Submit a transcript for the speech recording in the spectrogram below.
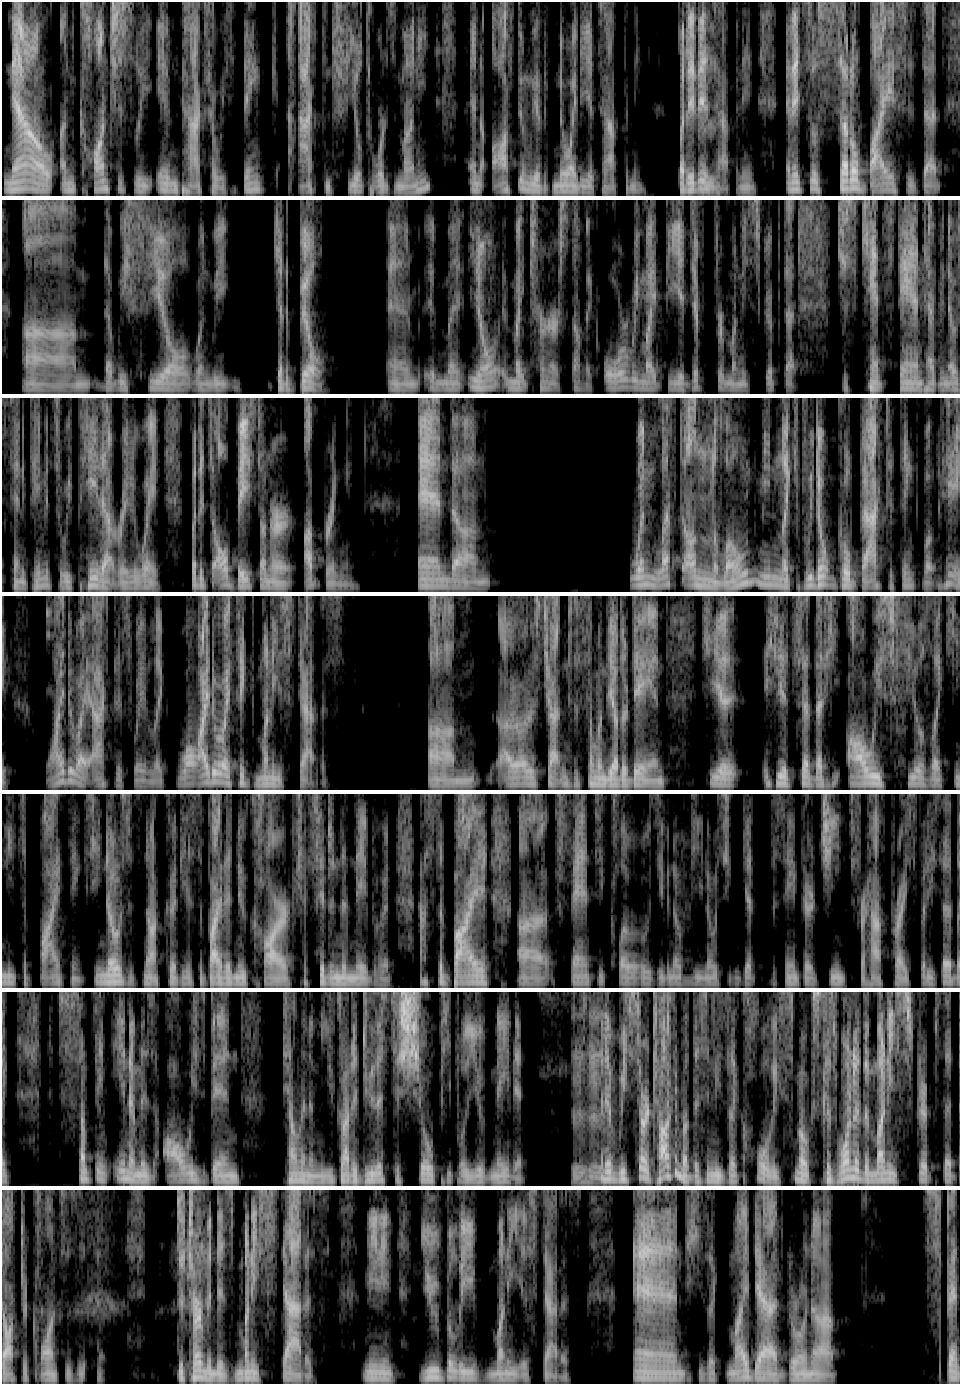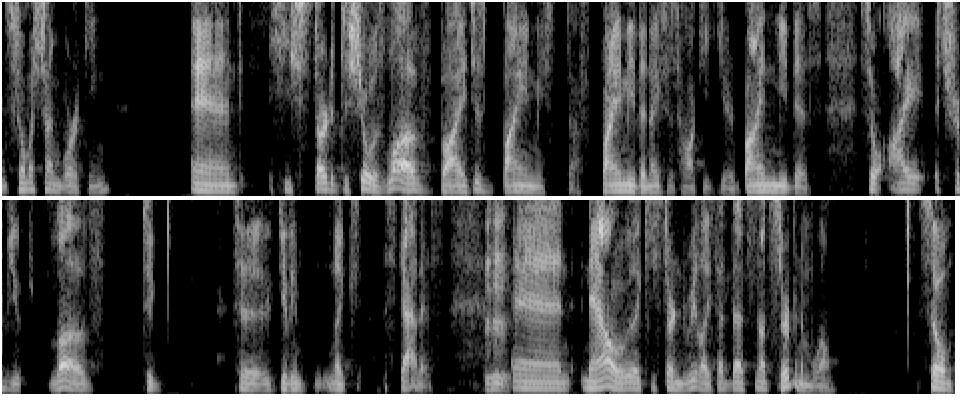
now unconsciously impacts how we think, act, and feel towards money. And often we have no idea it's happening, but it mm. is happening. And it's those subtle biases that um, that we feel when we get a bill and it might you know it might turn our stomach or we might be a different money script that just can't stand having outstanding payments so we pay that right away but it's all based on our upbringing and um, when left on alone meaning like if we don't go back to think about hey why do i act this way like why do i think money's status um, I, was chatting to someone the other day and he he had said that he always feels like he needs to buy things. He knows it's not good. He has to buy the new car to fit in the neighborhood. Has to buy uh, fancy clothes, even though he knows he can get the same pair of jeans for half price. But he said like something in him has always been telling him, "You got to do this to show people you've made it." Mm-hmm. And then we started talking about this, and he's like, "Holy smokes!" Because one of the money scripts that Dr. Klontz has uh, determined is money status, meaning you believe money is status. And he's like, "My dad, growing up." spent so much time working and he started to show his love by just buying me stuff, buying me the nicest hockey gear, buying me this. So I attribute love to to giving like status. Mm-hmm. And now like he's starting to realize that that's not serving him well. So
